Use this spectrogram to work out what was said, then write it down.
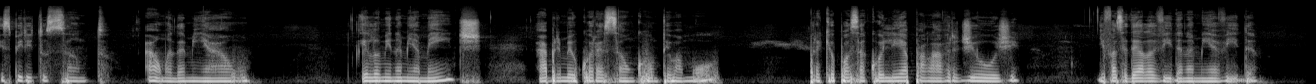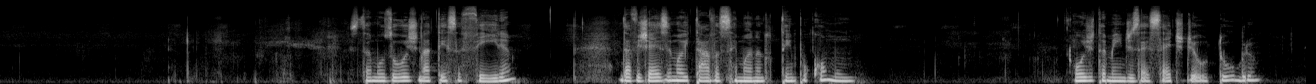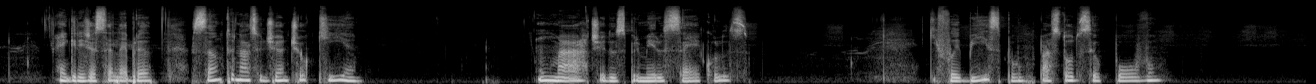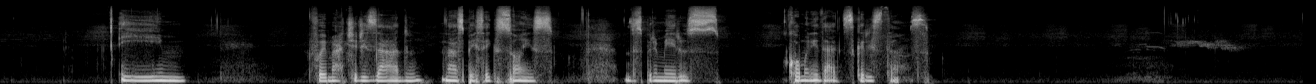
Espírito Santo, alma da minha alma, ilumina minha mente Abre meu coração com o teu amor, para que eu possa acolher a palavra de hoje e fazer dela vida na minha vida. Estamos hoje na terça-feira da 28ª semana do tempo comum. Hoje também 17 de outubro, a igreja celebra Santo Inácio de Antioquia, um mártir dos primeiros séculos que foi bispo, pastor do seu povo, e foi martirizado nas perseguições dos primeiros comunidades cristãs.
